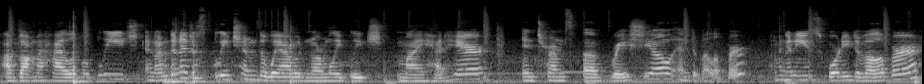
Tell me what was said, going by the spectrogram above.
I've got my high level bleach and I'm gonna just bleach him the way I would normally bleach my head hair in terms of ratio and developer. I'm gonna use 40 developer.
